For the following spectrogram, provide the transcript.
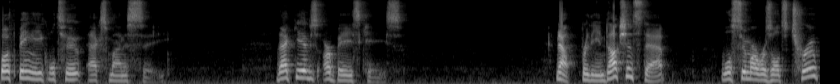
both being equal to x minus c. That gives our base case. Now, for the induction step, We'll assume our result's true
